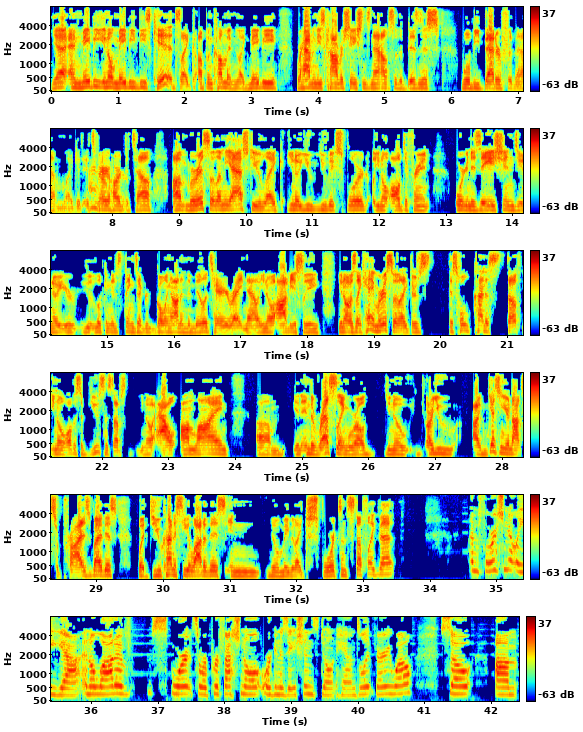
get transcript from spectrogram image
Yeah, and maybe you know, maybe these kids like up and coming, like maybe we're having these conversations now, so the business will be better for them. Like it, it's very hard to tell. Um, Marissa, let me ask you, like you know, you you've explored you know all different organizations you know you're, you're looking at things that are going on in the military right now you know obviously you know i was like hey marissa like there's this whole kind of stuff you know all this abuse and stuff you know out online um, in, in the wrestling world you know are you I'm guessing you're not surprised by this, but do you kind of see a lot of this in you know maybe like sports and stuff like that? Unfortunately, yeah, and a lot of sports or professional organizations don't handle it very well. So, um,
